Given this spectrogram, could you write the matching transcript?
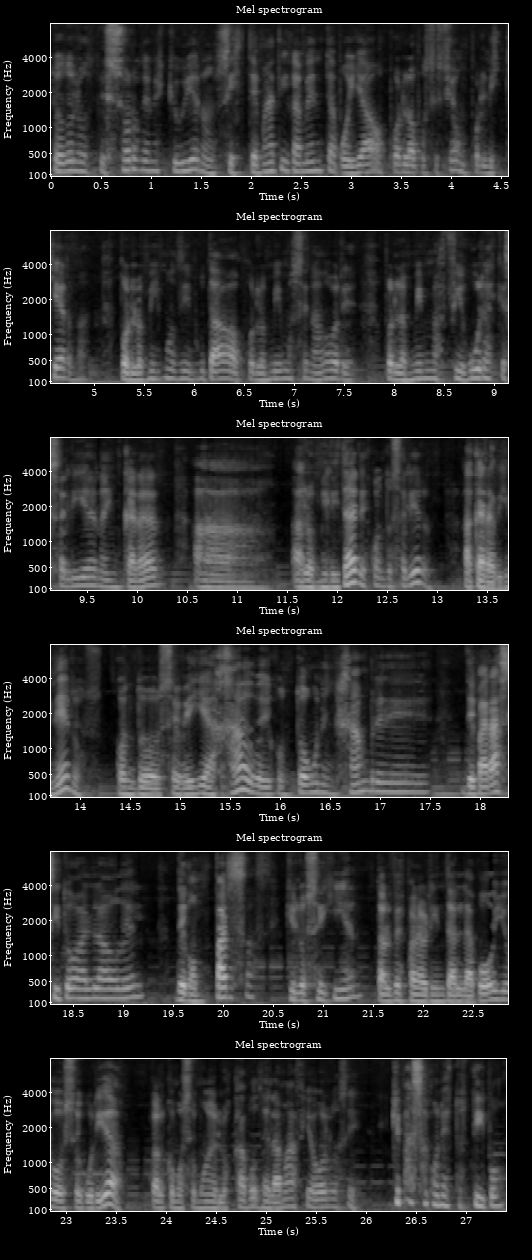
Todos los desórdenes que hubieron sistemáticamente apoyados por la oposición, por la izquierda, por los mismos diputados, por los mismos senadores, por las mismas figuras que salían a encarar a los militares cuando salieron a carabineros, cuando se veía a Hadwe con todo un enjambre de, de parásitos al lado de él, de comparsas que lo seguían, tal vez para brindarle apoyo o seguridad, tal como se mueven los capos de la mafia o algo así. ¿Qué pasa con estos tipos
